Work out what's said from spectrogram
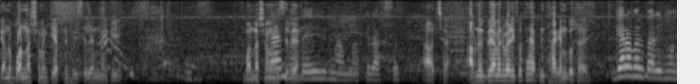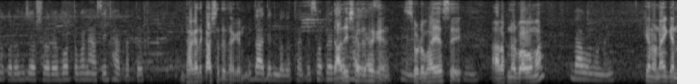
কেন বন্যার সময় কি আপনি হয়েছিলেন নাকি? বন্যার সময় হয়েছিলেন নাম আর কি রাখছে। আচ্ছা আপনার গ্রামের বাড়ি কোথায়? আপনি থাকেন কোথায়? গ্রামের বাড়ি মনে করেন যশোরে বর্তমানে আছি ঢাকাতে। ঢাকাতে কার সাথে থাকেন? দাদির লগে থাকে ছোট দাদির ভাই সাথে আছে। থাকেন? হ্যাঁ। ছোট ভাই আছে? আর আপনার বাবা মা? বাবা মা নাই। কেন নাই কেন?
